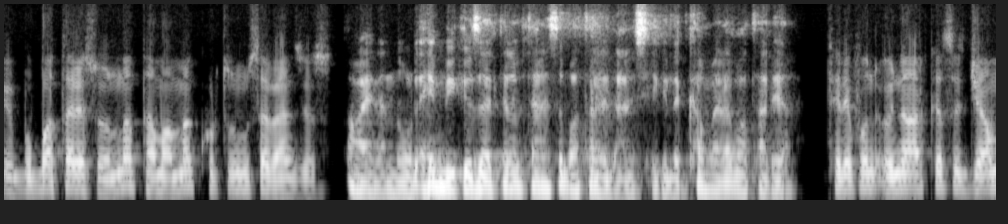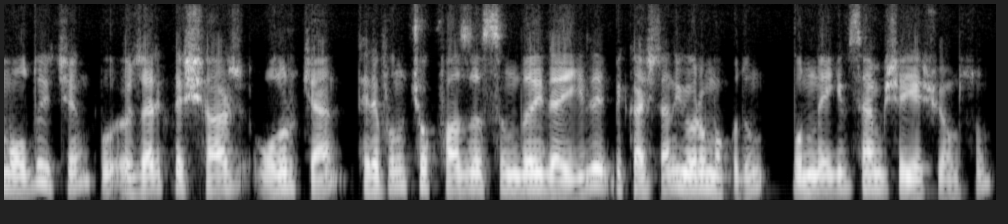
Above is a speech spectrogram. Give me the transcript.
e, bu batarya sorunundan tamamen kurtulmuşa benziyorsun. Aynen doğru. En büyük özelliklerinden bir tanesi batarya aynı şekilde. Kamera batarya. Telefonun önü arkası cam olduğu için bu özellikle şarj olurken telefonun çok fazla ısındığıyla ilgili birkaç tane yorum okudum. Bununla ilgili sen bir şey yaşıyor musun?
